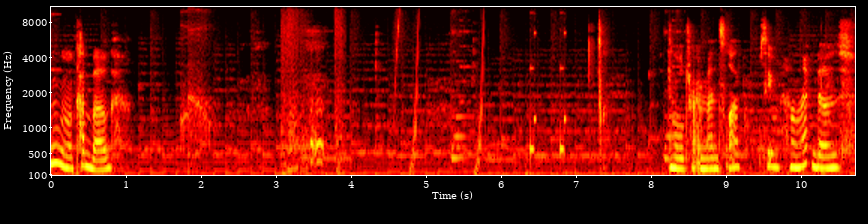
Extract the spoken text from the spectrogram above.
Ooh, a Cubbug. We'll try Slap. see how that does.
